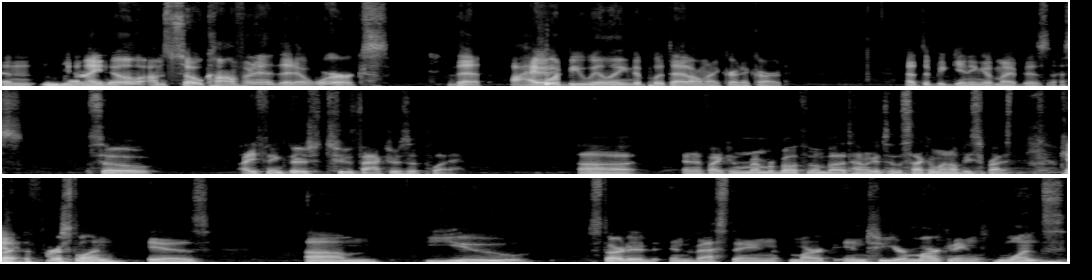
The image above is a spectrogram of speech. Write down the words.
and Mhm. and i know i'm so confident that it works that i would be willing to put that on my credit card at the beginning of my business So I think there's two factors at play. Uh, and if I can remember both of them by the time I get to the second one, I'll be surprised. Okay. But the first one is um, you started investing mark into your marketing once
